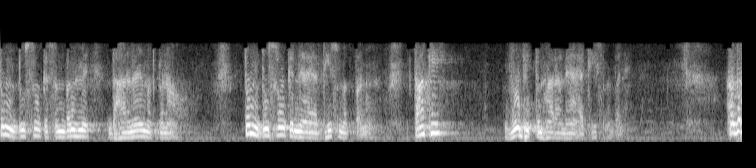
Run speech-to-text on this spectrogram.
तुम दूसरों के संबंध में धारणाएँ मत बनाओ। तुम दूसरों के न्यायाधीश मत बनो, ताकि वो भी तुम्हारा न्यायाधीश न बने। अगर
